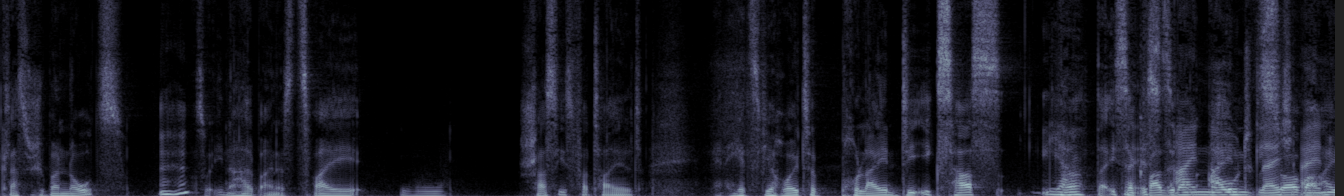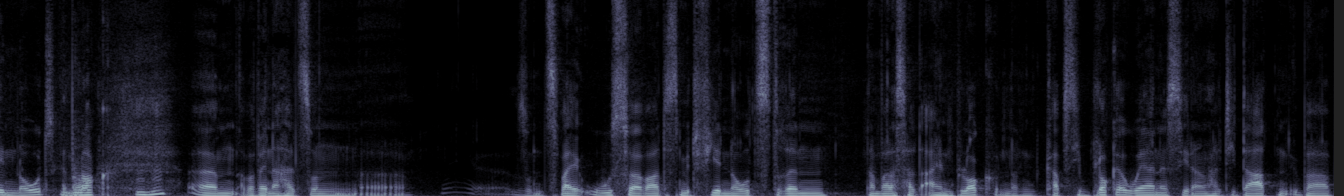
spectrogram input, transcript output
klassisch über Nodes, mhm. also innerhalb eines 2U-Chassis verteilt. Wenn du jetzt wie heute ProLiant DX hast, ja, ne, da ist da ja quasi ist ein, ein Node gleich Server, ein, ein Node, genau. Block. Mhm. Ähm, aber wenn er halt so ein, äh, so ein 2U-Server hat, mit vier Nodes drin, dann war das halt ein Block und dann gab es die Block-Awareness, die dann halt die Daten über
